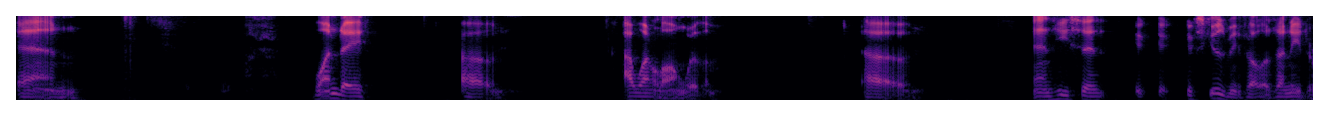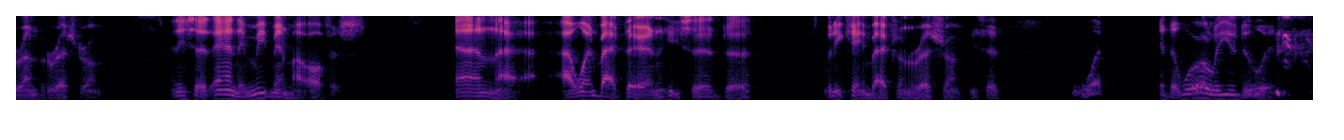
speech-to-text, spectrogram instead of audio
And one day, um I went along with him, uh, and he said, "E- e- "Excuse me, fellas, I need to run to the restroom." And he said, "Andy, meet me in my office." And I, I went back there, and he said. Uh, when he came back from the restaurant. He said, What in the world are you doing?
